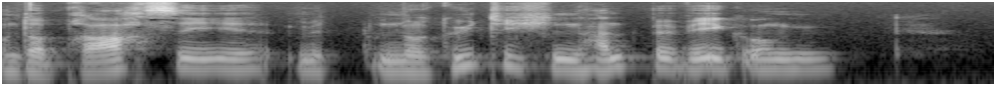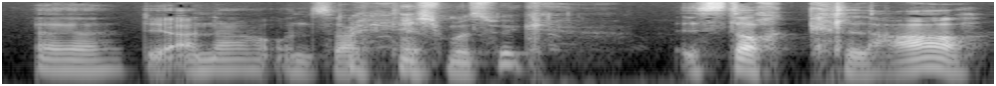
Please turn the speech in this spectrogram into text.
unterbrach sie mit einer gütigen Handbewegung äh, die Anna und sagte, Ich muss weg. ist doch klar,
